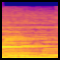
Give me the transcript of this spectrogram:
Bye.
